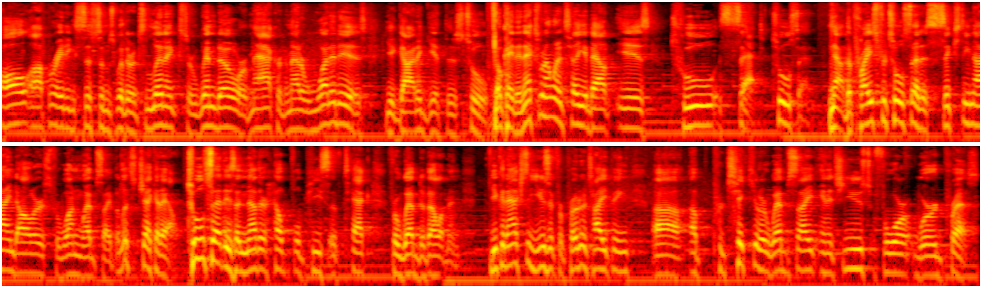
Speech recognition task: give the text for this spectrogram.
all operating systems whether it's Linux or Windows or Mac or no matter what it is you got to get this tool. Okay the next one I want to tell you about is tool set tool set now the price for toolset is $69 for one website but let's check it out. Toolset is another helpful piece of tech for web development you can actually use it for prototyping uh, a particular website and it's used for WordPress.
